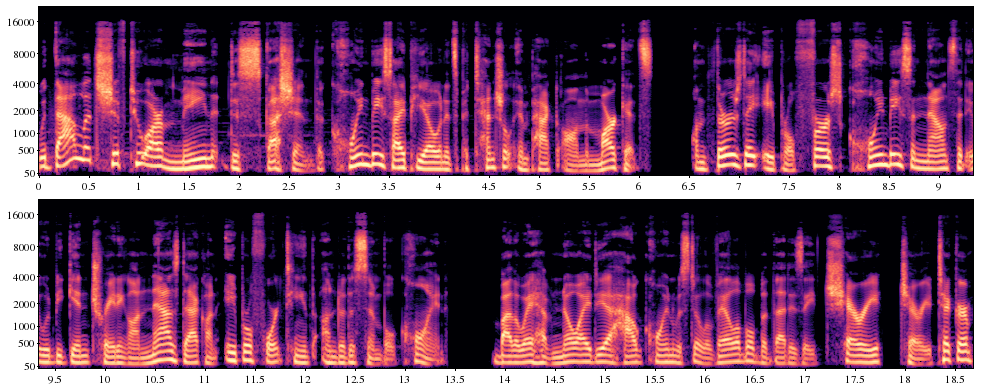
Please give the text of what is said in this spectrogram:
With that, let's shift to our main discussion the Coinbase IPO and its potential impact on the markets. On Thursday, April 1st, Coinbase announced that it would begin trading on NASDAQ on April 14th under the symbol COIN. By the way, I have no idea how Coin was still available, but that is a cherry, cherry ticker.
